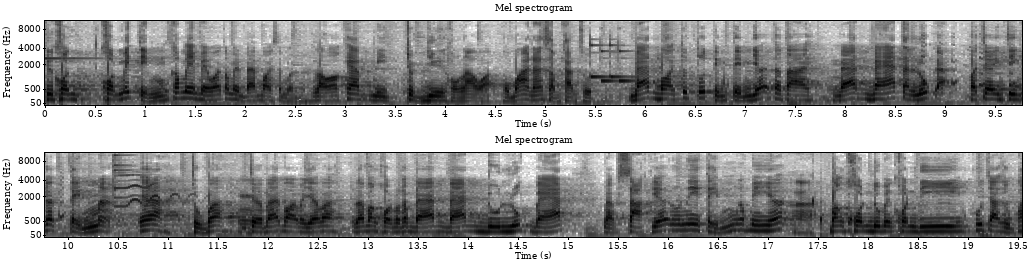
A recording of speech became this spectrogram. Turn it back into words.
คือคนคนไม่ติ๋มก็ไม่จำเป็นว่าต้องเป็นแบดบอยเสมอ เราก็แค่มีจุดยืนของเราอะผมว่านะสำคัญสุดแบดบอยตุ๊ดตุ๊ดติ๋มติ๋มเยอะจะตายแบดแบดแต่ลุกอะพอเจอจริงๆก็ติ๋มอะเนี่ยถูกป่ะ เจอแบดบอยมาเยอะป่ะ แล้วบางคนมันก็แบดแบดดูลุกแบด แบบสักเยอะนู่นนี่ติ๋มก็มีเยอะ อ่าบางคนดูเป็นคนดีผู้จาสุภ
